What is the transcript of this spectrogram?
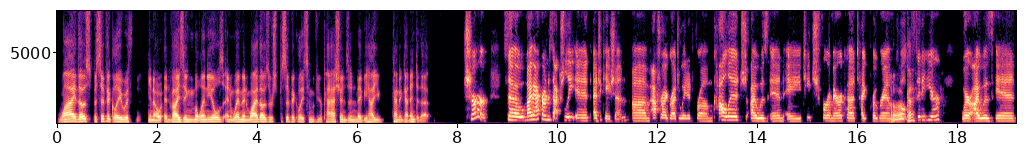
why those specifically with you know advising millennials and women. Why those are specifically some of your passions and maybe how you kind of got into that. Sure. So my background is actually in education. Um, after I graduated from college, I was in a Teach for America type program oh, called okay. City Year, where I was in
